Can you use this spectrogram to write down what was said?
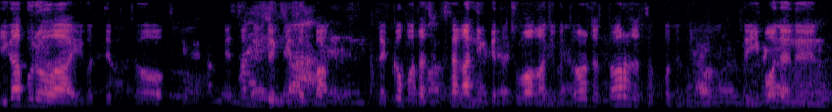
네가 부러와 이것 때부터 팬서님들 네, 계속 막 내 거보다 작사가님께 더 좋아가지고 떨어져 떨어졌었거든요. 근데 이번에는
